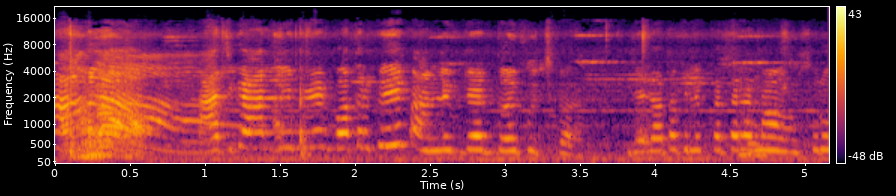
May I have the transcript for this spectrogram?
হামলা আজকে আনলিমিটেড বোতল ক্লিপ আনলিমিটেড দই ফুচকা। যে যত ক্লিপ করতে পারে নাও শুরু।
